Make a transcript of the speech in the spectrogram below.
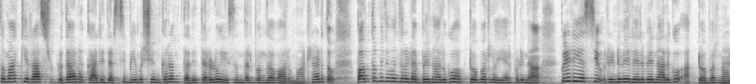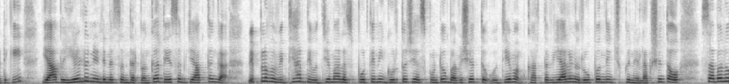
సమాఖ్య రాష్ట్ర ప్రధాన కార్యదర్శి భీమశంకరం తదితరులు ఈ సందర్భంగా వారు మాట్లాడుతూ పంతొమ్మిది వందల డెబ్బై నాలుగు అక్టోబర్లో ఏర్పడిన పీడీఎస్యు రెండు వేల ఇరవై నాలుగు అక్టోబర్ నాటికి యాభై ఏళ్ళు నిండిన సందర్భంగా దేశవ్యాప్తంగా విప్లవ విద్యార్థి ఉద్యమాల స్ఫూర్తిని గుర్తు చేసుకుంటూ భవిష్యత్తు ఉద్యమం కర్తవ్యాలను రూపొందించుకునే లక్ష్యంతో సభలు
